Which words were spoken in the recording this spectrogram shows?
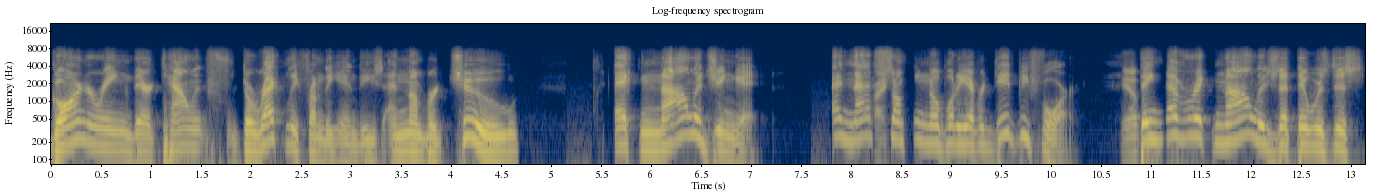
garnering their talent f- directly from the indies, and number two, acknowledging it. And that's Right. something nobody ever did before yep they never acknowledged that there was this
